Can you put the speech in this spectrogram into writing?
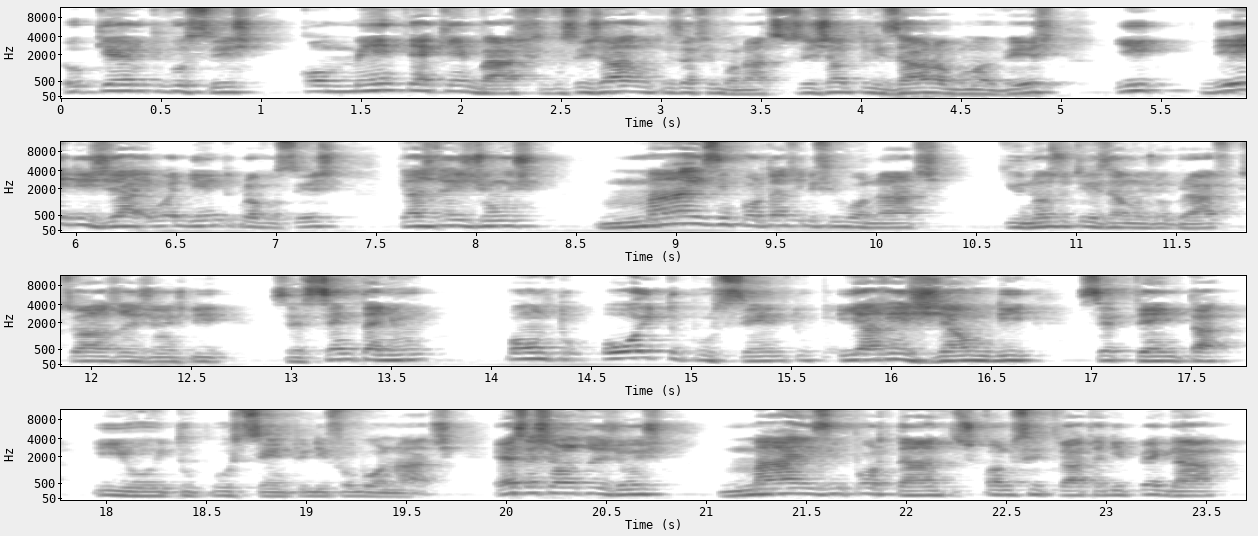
eu quero que vocês comentem aqui embaixo se vocês já utilizam Fibonacci, se vocês já utilizaram alguma vez e desde já eu adianto para vocês que as regiões mais importantes de Fibonacci que nós utilizamos no gráfico são as regiões de 61,8% e a região de 78% de Fibonacci. Essas são as regiões mais importantes quando se trata de pegar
